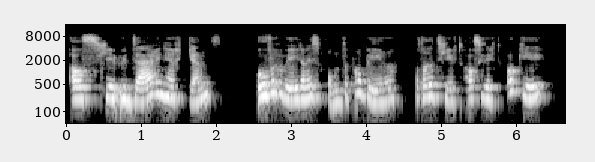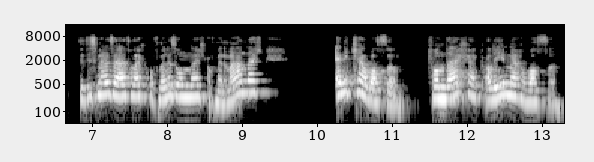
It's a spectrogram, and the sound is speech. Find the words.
als je je daarin herkent, overweeg dan eens om te proberen wat dat het geeft als je zegt: Oké, dit is mijn zaterdag of mijn zondag of mijn maandag en ik ga wassen. Vandaag ga ik alleen maar wassen.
